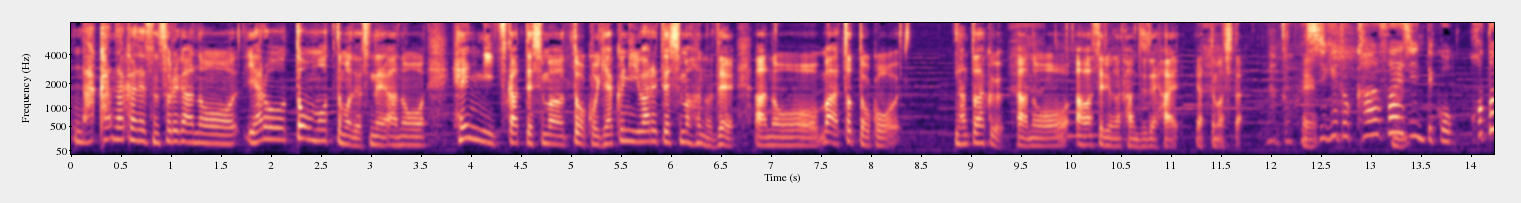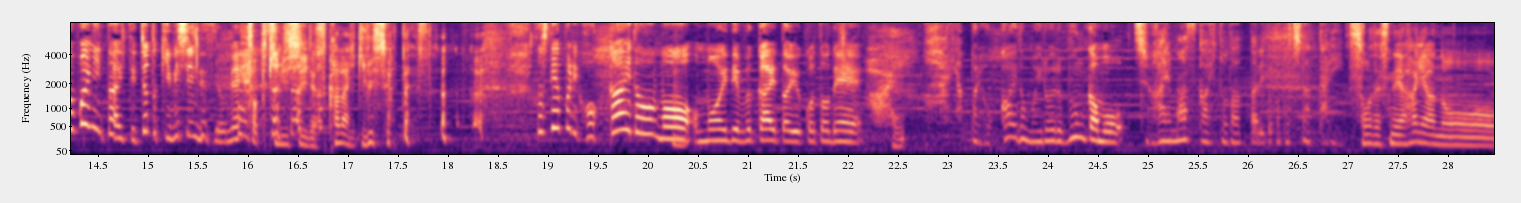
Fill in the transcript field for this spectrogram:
なかなかですねそれがあのやろうと思ってもですねあの変に使ってしまうとこう逆に言われてしまうのであのまあちょっとこうなんとなくあの合わせるような感じで、はい、やってました。なんか不思議と関西人ってこう、言葉に対してちょっと厳しいんですよね。ちょっと厳しいです。かなり厳しかったです。そしてやっぱり北海道も思い出深いということで、はい、ぱり北海道もいろいろ文化も違いますか？人だったりとか土地だったり。そうですね。やはりあの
